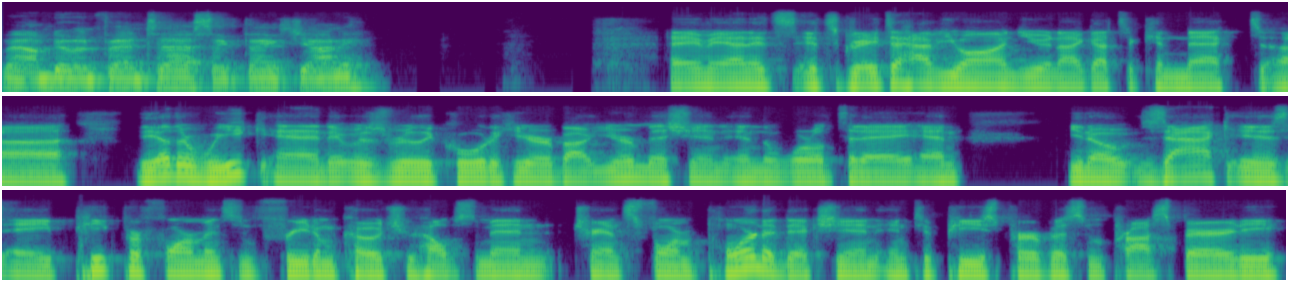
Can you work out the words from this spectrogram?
Man, I'm doing fantastic. Thanks, Johnny. Hey man, it's it's great to have you on. You and I got to connect uh, the other week, and it was really cool to hear about your mission in the world today. And you know, Zach is a peak performance and freedom coach who helps men transform porn addiction into peace, purpose, and prosperity.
